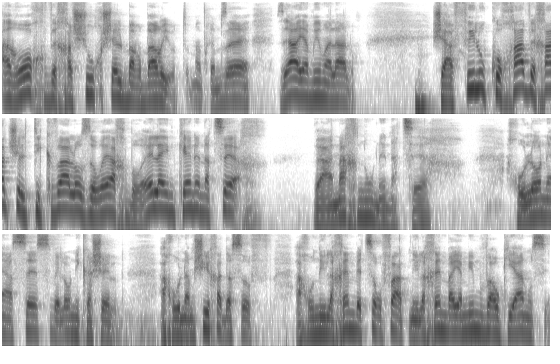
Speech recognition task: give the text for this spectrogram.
ארוך וחשוך של ברבריות. אומרת לכם, זה, זה הימים הללו. שאפילו כוכב אחד של תקווה לא זורח בו, אלא אם כן ננצח. ואנחנו ננצח. אנחנו לא נהסס ולא ניכשל. אנחנו נמשיך עד הסוף. אנחנו נילחם בצרפת, נילחם בימים ובאוקיינוסים,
